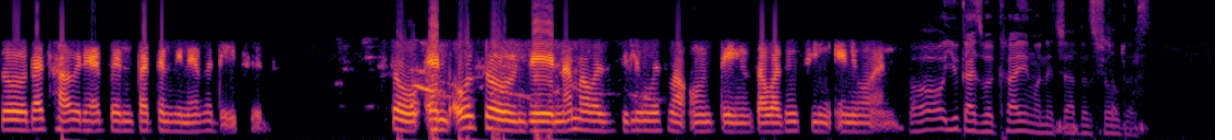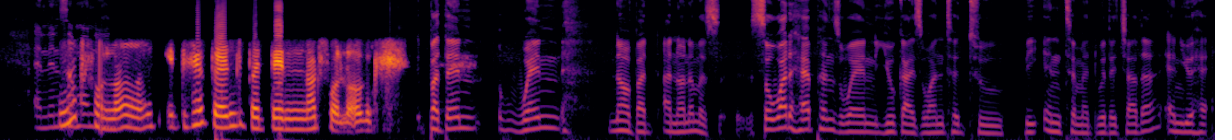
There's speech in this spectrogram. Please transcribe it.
So that's how it happened. But then we never dated. So and also the Nama was dealing with my own things. I wasn't seeing anyone. Oh, you guys were crying on each other's shoulders. And then Not someone for you- long. It happened, but then not for long. But then when no, but anonymous. So what happens when you guys wanted to be intimate with each other and you ha-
